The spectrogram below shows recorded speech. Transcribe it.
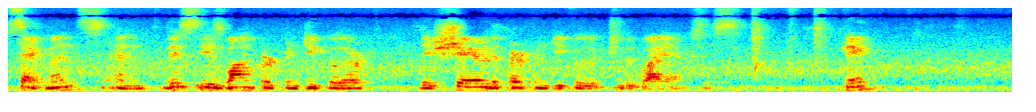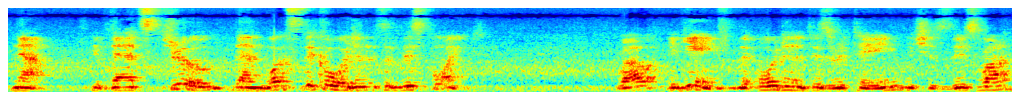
segments, and this is one perpendicular. They share the perpendicular to the y-axis. Okay? Now, if that's true, then what's the coordinates of this point? Well, again, the ordinate is retained, which is this one,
